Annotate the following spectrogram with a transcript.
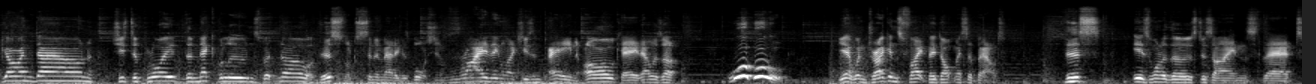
going down! She's deployed the neck balloons, but no. This looks cinematic as balls. She's writhing like she's in pain. Okay, that was a... Woohoo! Yeah, when dragons fight, they don't mess about. This is one of those designs that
